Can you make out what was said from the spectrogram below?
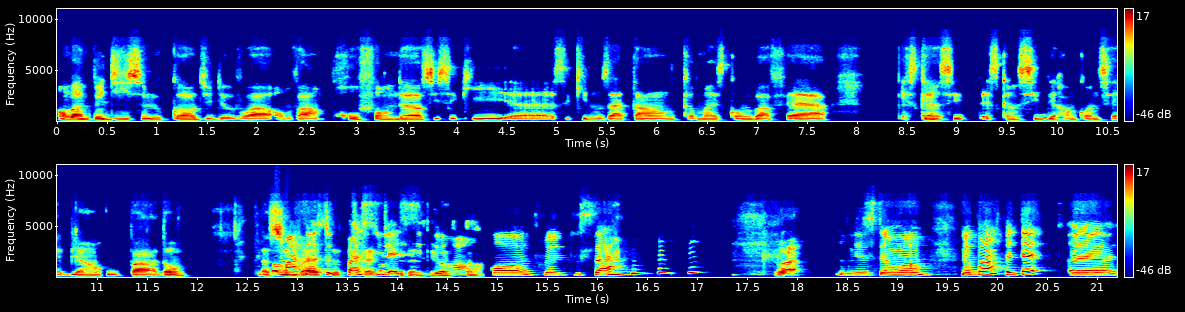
on va un peu dire sur le corps du devoir, on va en profondeur sur ce qui, euh, ce qui nous attend, comment est-ce qu'on va faire, est-ce qu'un site, est-ce qu'un site de rencontre c'est bien ou pas? Donc, la comment ça se passe sur les sites de rencontre, tout ça? ouais. Justement, je pense peut-être euh,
